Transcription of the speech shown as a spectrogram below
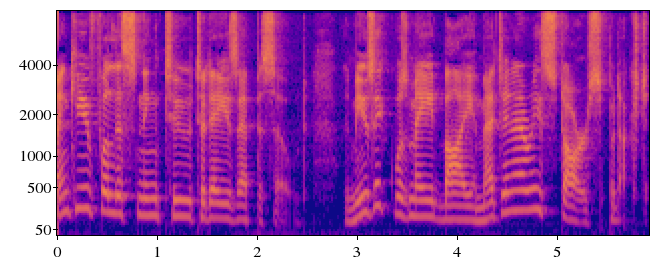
Thank you for listening to today's episode. The music was made by Imaginary Stars Production.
